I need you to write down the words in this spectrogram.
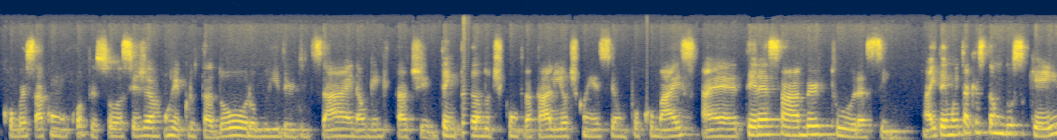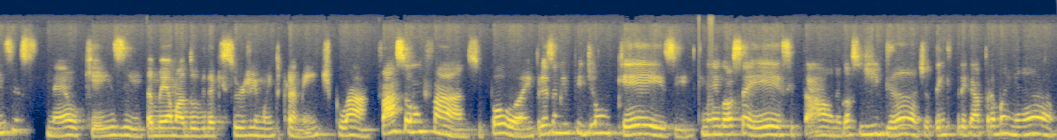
conversar com, com a pessoa, seja um recrutador, um líder de design, alguém que está te, tentando te contratar ali, ou te conhecer um pouco mais, é, ter essa abertura, assim. Aí tem muita questão dos cases, né? O case também é uma dúvida que surge muito para mim, tipo, ah, faço ou não faço? Pô, a empresa me pediu um case, que negócio é esse e tal, um negócio gigante, eu tenho que entregar para amanhã,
